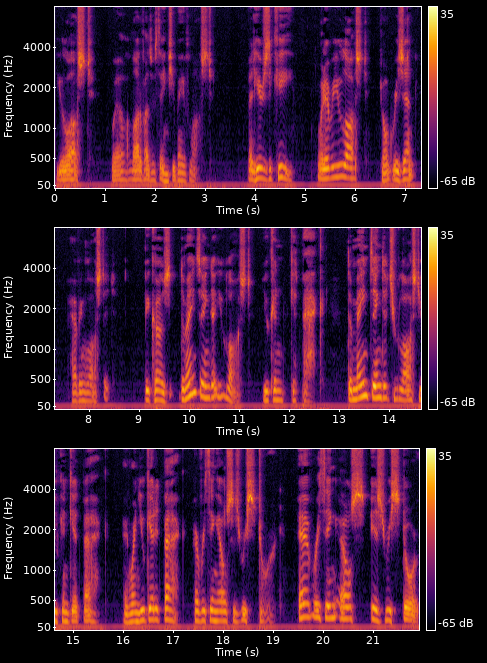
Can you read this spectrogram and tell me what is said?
You lost, well, a lot of other things you may have lost. But here's the key whatever you lost, don't resent having lost it. Because the main thing that you lost, you can get back. The main thing that you lost, you can get back. And when you get it back, everything else is restored. Everything else is restored.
